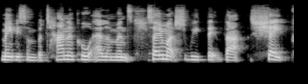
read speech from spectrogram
maybe some botanical elements. So much we think that shape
